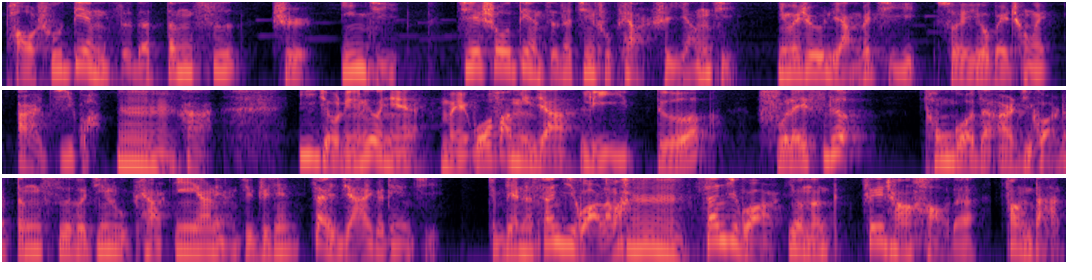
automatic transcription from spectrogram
跑出电子的灯丝是阴极，接收电子的金属片是阳极。因为是有两个极，所以又被称为二极管嗯啊。一九零六年，美国发明家里德·弗雷斯特通过在二极管的灯丝和金属片阴阳两极之间再加一个电极，就变成三极管了嘛。嗯三极管又能非常好的放大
